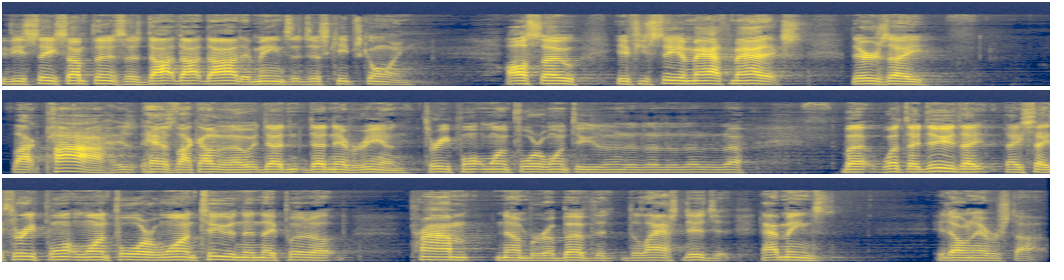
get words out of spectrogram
If you see something that says dot, dot, dot, it means it just keeps going. Also, if you see in mathematics, there's a like pi it has like I don't know, it doesn't doesn't ever end. 3.1412 But what they do, they, they say 3.1412 and then they put a prime number above the, the last digit. That means it don't ever stop.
